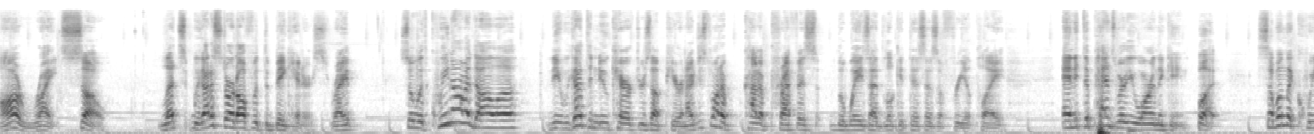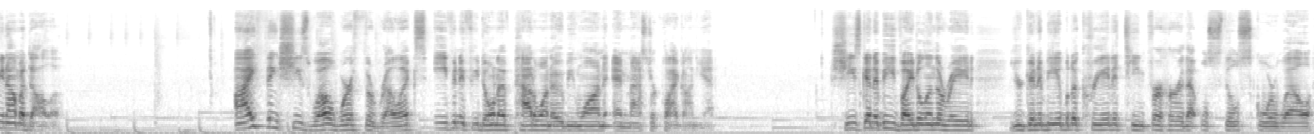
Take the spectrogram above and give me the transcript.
All right, so let's we got to start off with the big hitters, right? So with Queen Amidala, we got the new characters up here, and I just want to kind of preface the ways I'd look at this as a free to play. And it depends where you are in the game, but someone like Queen Amidala, I think she's well worth the relics, even if you don't have Padawan Obi-Wan and Master Qui-Gon yet. She's going to be vital in the raid. You're going to be able to create a team for her that will still score well.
